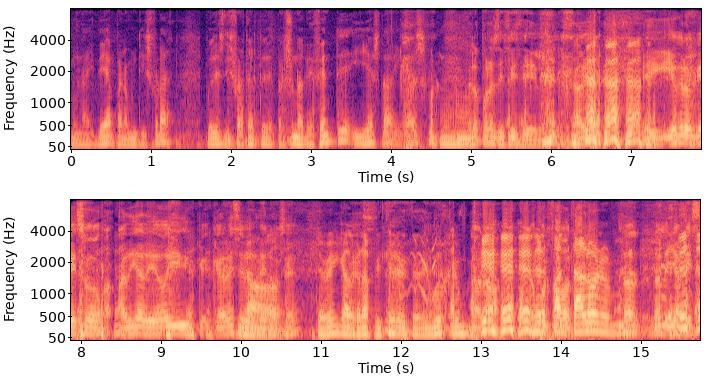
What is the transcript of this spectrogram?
una, idea para un disfraz. Puedes disfrazarte de persona decente y ya está. Me lo pones difícil, Javier. Y yo creo que eso a, día de hoy cada vez se ve menos, ¿eh? Que venga el grafitero y te dibuje un no, no, por favor, pantalón. No, le llames,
